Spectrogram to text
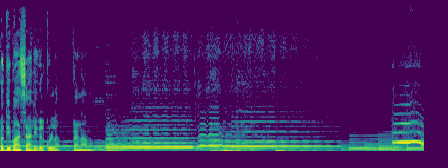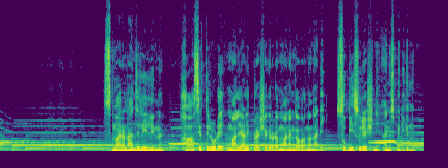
പ്രതിഭാശാലികൾക്കുള്ള പ്രണാമം. സ്മരണാഞ്ജലിയിൽ നിന്ന് ഹാസ്യത്തിലൂടെ മലയാളി പ്രേക്ഷകരുടെ മനം കവർന്ന നടി സുബി സുരേഷിനെ അനുസ്മരിക്കുന്നു.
